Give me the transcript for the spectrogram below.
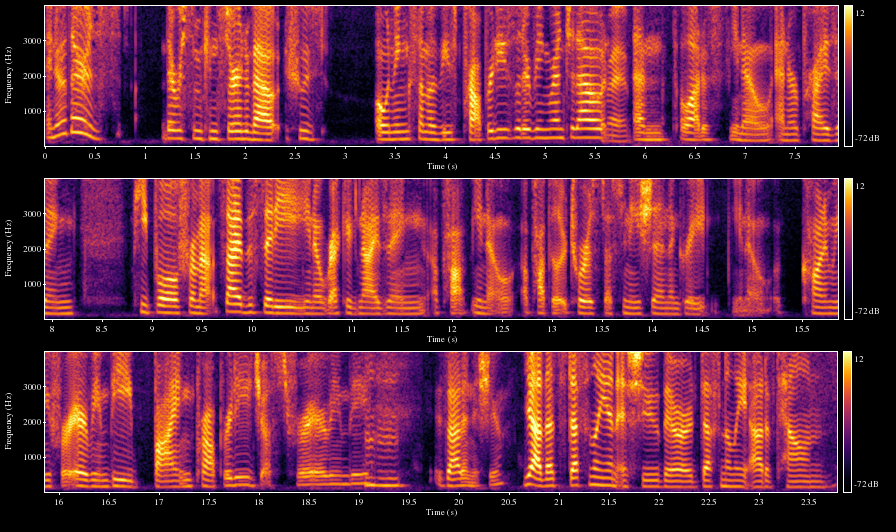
I know there's there was some concern about who's owning some of these properties that are being rented out right. and a lot of you know enterprising people from outside the city you know recognizing a pop you know a popular tourist destination a great you know economy for airbnb buying property just for airbnb. Mm-hmm. is that an issue? Yeah that's definitely an issue. There are definitely out of town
